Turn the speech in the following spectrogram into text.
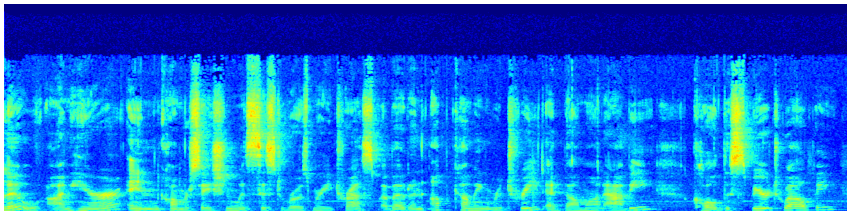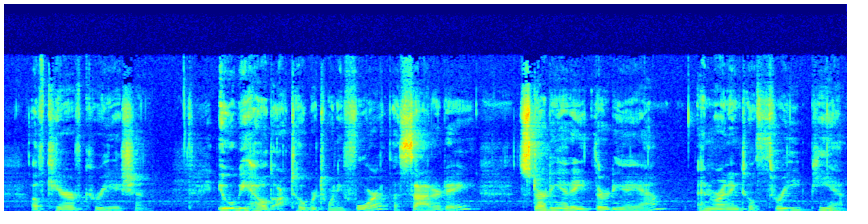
Hello, I'm here in conversation with Sister Rosemary Tresp about an upcoming retreat at Belmont Abbey called The Spirituality of Care of Creation. It will be held October 24th, a Saturday, starting at 8:30 a.m. and running till 3 p.m.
